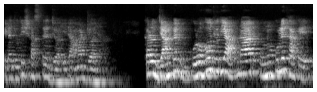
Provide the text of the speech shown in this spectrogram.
এটা জ্যোতিষ শাস্ত্রের জয়, এটা আমার জয় না। কারণ জানবেন, গ্রহ যদি আপনার অনুকূলে থাকে,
